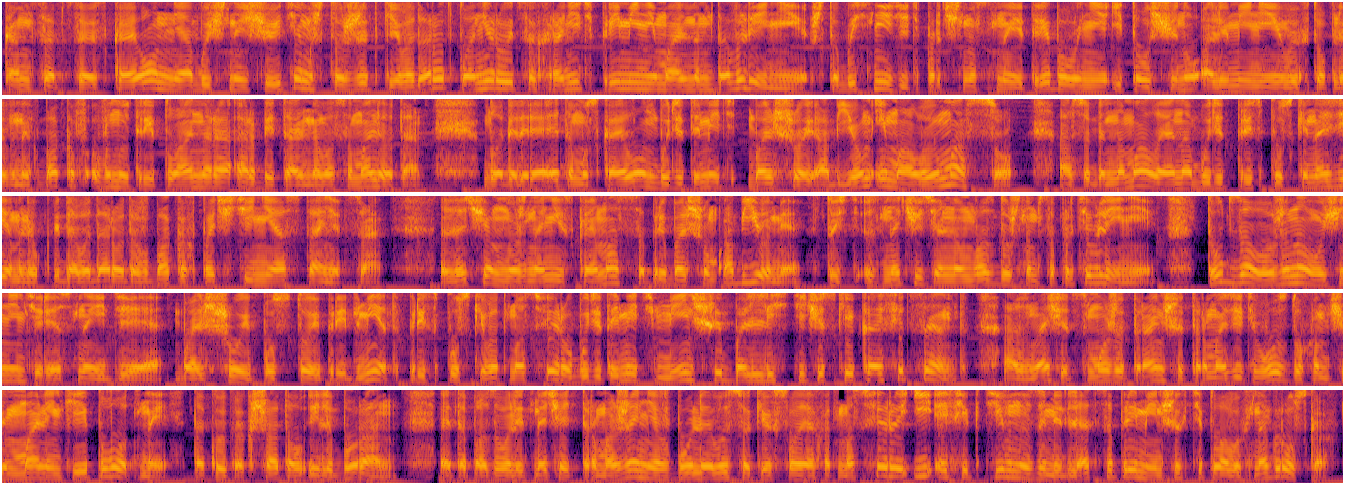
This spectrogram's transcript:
Концепция Skylon необычна еще и тем, что жидкий водород планируется хранить при минимальном давлении, чтобы снизить прочностные требования и толщину алюминиевых топливных баков внутри планера орбитального самолета. Благодаря этому Skylon будет иметь большой объем и малую массу. Особенно малой она будет при спуске на Землю, когда водорода в баках почти не останется. Зачем нужна низкая масса при большом объеме, то есть значительном воздушном сопротивлении? Тут заложена очень интересная идея. Большой пустой предмет при спуске в атмосферу будет иметь меньший баллистический коэффициент, а значит сможет раньше тормозить воздухом, чем маленький и плотный, такой как шаттл или буран. Это позволит начать торможение в более высоких слоях атмосферы и эффективно замедляться при меньших тепловых нагрузках.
